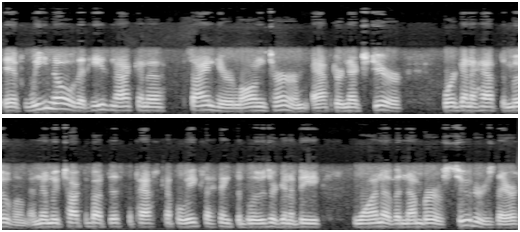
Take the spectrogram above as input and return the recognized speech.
if we know that he's not going to sign here long term after next year, we're going to have to move him. And then we've talked about this the past couple weeks. I think the Blues are going to be one of a number of suitors there.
